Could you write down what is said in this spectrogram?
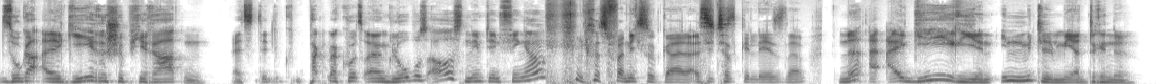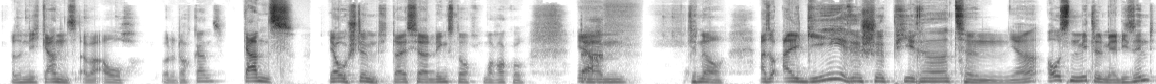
sogar algerische Piraten. Jetzt packt mal kurz euren Globus aus, nehmt den Finger. Das fand ich so geil, als ich das gelesen habe. Ne? Algerien in Mittelmeer drinne. Also nicht ganz, aber auch. Oder doch ganz? Ganz. Jo, stimmt. Da ist ja links noch Marokko. Ja. Ähm, genau. Also algerische Piraten, ja, aus dem Mittelmeer, die sind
